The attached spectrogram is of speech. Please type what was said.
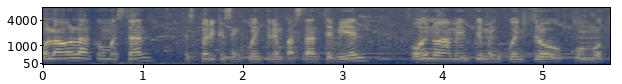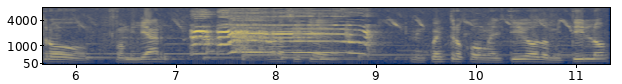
Hola, hola, ¿cómo están? Espero que se encuentren bastante bien. Hoy nuevamente me encuentro con otro familiar. Ahora sí que me encuentro con el tío Domitilo,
